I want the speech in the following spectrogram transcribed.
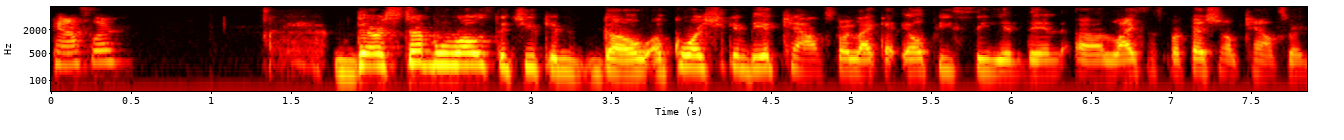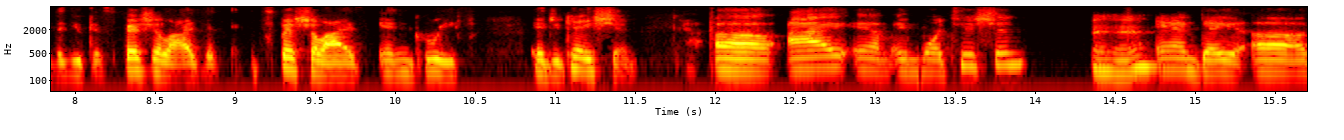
counselor? there are several roads that you can go. Of course, you can be a counselor, like a LPC, and then a licensed professional counselor, and then you can specialize in, specialize in grief education. Uh, I am a mortician Mm-hmm. and a uh,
